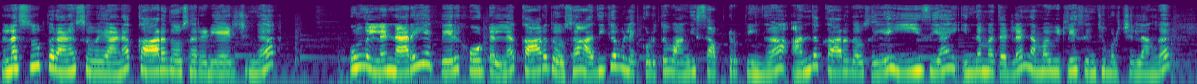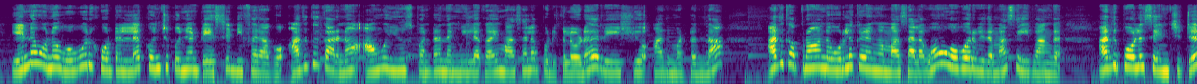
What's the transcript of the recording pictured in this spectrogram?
நல்லா சூப்பரான சுவையான கார தோசை ரெடி ஆயிடுச்சுங்க. உங்களில் நிறைய பேர் ஹோட்டலில் கார தோசை அதிக விலை கொடுத்து வாங்கி சாப்பிட்ருப்பீங்க அந்த கார தோசையை ஈஸியாக இந்த மெத்தடில் நம்ம வீட்லேயே செஞ்சு முடிச்சிடலாங்க. என்ன ஒன்று ஒவ்வொரு ஹோட்டலில் கொஞ்சம் கொஞ்சம் டேஸ்ட்டு டிஃபர் ஆகும். அதுக்கு காரணம் அவங்க யூஸ் பண்ணுற அந்த மிளகாய் மசாலா பொடிகளோட ரேஷியோ அது மட்டும்தான். அதுக்கப்புறம் அந்த உருளைக்கிழங்கு மசாலாவும் ஒவ்வொரு விதமாக செய்வாங்க. அது போல் செஞ்சுட்டு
